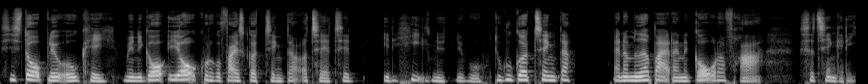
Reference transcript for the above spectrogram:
Sidste år blev okay, men i, går, i år kunne du faktisk godt tænke dig at tage til et helt nyt niveau. Du kunne godt tænke dig, at når medarbejderne går derfra, så tænker de,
